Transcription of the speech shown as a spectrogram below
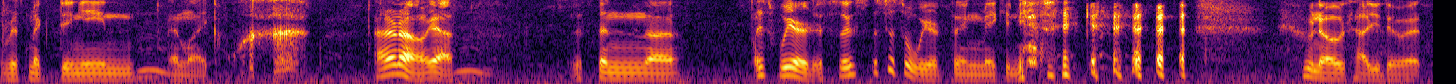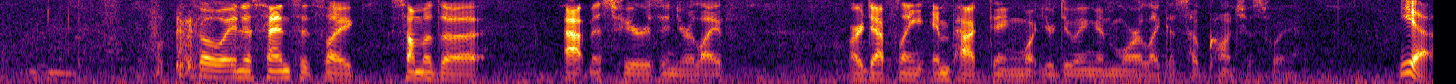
rhythmic dinging Mm. and like i don't know yeah Mm. it's been uh it's weird. It's just, it's just a weird thing making music. Who knows how you do it. So in a sense, it's like some of the atmospheres in your life are definitely impacting what you're doing in more like a subconscious way. yeah.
